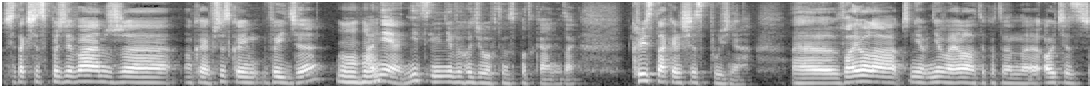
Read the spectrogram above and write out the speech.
się tak się spodziewałem, że okej, wszystko im wyjdzie, Mhm. a nie, nic im nie wychodziło w tym spotkaniu. Tak. Chris Tucker się spóźnia. E, Viola, nie, nie Viola, tylko ten e, ojciec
